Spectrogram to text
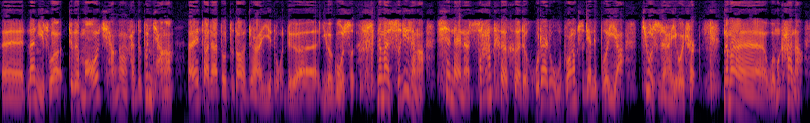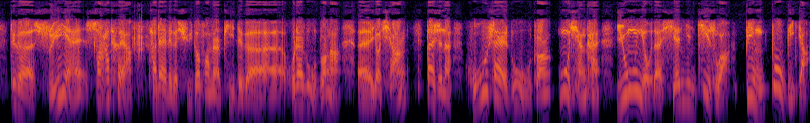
呃，那你说这个矛强啊，还是盾强啊？哎，大家都知道这样一种这个一个故事。那么实际上啊，现在呢，沙特和这胡塞族武装之间的博弈啊，就是这样一回事儿。那么我们看呢，这个虽然沙特呀，他在这个许多方面比这个胡塞族武装啊，呃，要强，但是呢，胡塞族武装目前看拥有的先进技术啊，并不比呀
